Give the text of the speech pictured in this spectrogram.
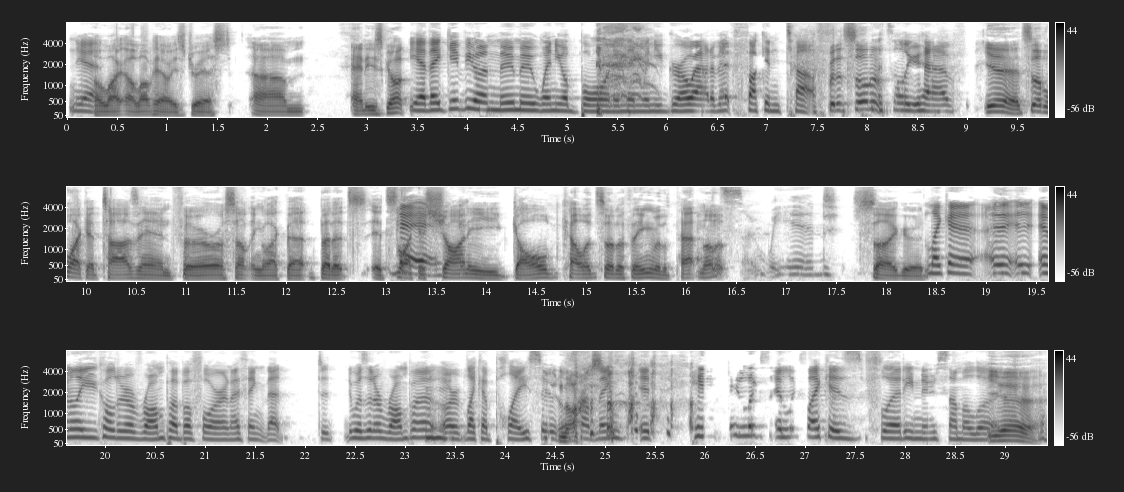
Yeah. I like I love how he's dressed. Um, and he's got Yeah, they give you a moo when you're born, and then when you grow out of it, fucking tough. but it's sort of That's all you have. Yeah, it's sort of like a Tarzan fur or something like that, but it's it's like a shiny gold colored sort of thing with a pattern on it. So weird. So good. Like a, a- Emily, you called it a romper before, and I think that did, was it a romper Mhm. or like a play suit or Nice. something. It he, he looks it looks like his flirty new summer look. Yeah,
